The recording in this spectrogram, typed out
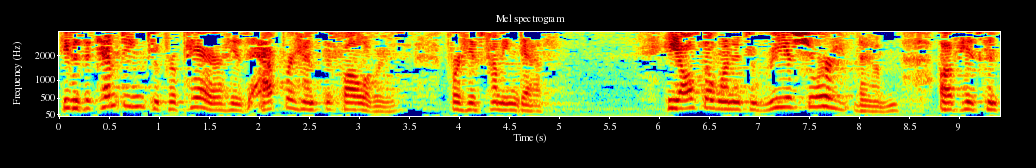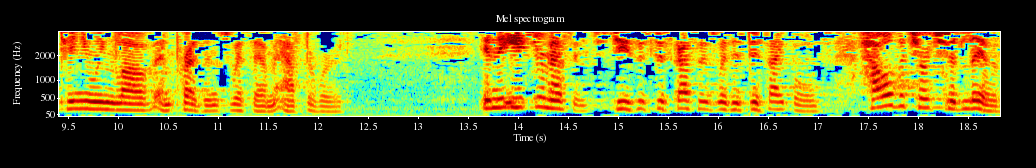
He was attempting to prepare his apprehensive followers for his coming death. He also wanted to reassure them of his continuing love and presence with them afterward. In the Easter message, Jesus discusses with his disciples how the church should live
